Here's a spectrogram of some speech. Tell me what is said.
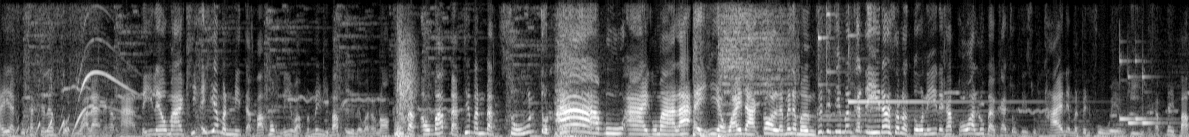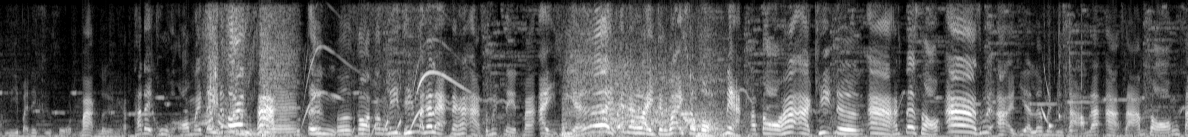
ไอ้เหี้ยกูชักจะเริ่มปวดหัวแล้วนะครับอะตีเร็วมาคิดไอ้เหี้ยมันมีแต่บัฟพวกนี้ว่ะมันไม่มีบัฟอื่นเลยว่ะน้องๆคือแบบเอาบัฟแบบที่มันแบบศูนย์จุดอ้าบูอายกูมาละไอ้เหี้ยไวดากอนเลยไม่ละมึงคือจริงๆมันก็ดีนะสำหรับตัวนี้นะครับเพราะว่ารูปแบบการโจมตีสุดท้ายเนี่ยมันเป็น full LE นะครับได้บัฟนี้ไปนี่คือโหดมากเลยนะครับถ้าได้คู่กับออมไมตี้นะมึงฮะกูตึงเออก็ต้องรีทิ้งมาแล้วแหละนะฮะอะสวิตเนตมาไอ้เหี้ยเอ้ยเป็นอะไรจังวะไอ้สมองเนี่ยอะต่อฮะอะคีหนึ่งอะฮันเตอร์สองอะสวิตอะไอ้เหี้ยเริ่มไม่มีสามแล้วอะสามสองส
